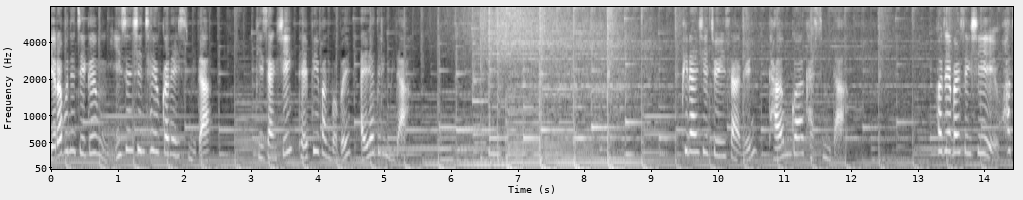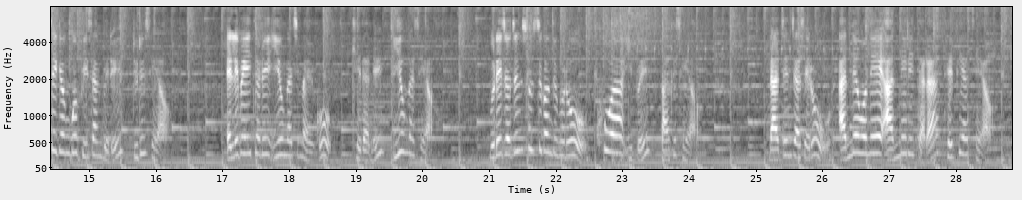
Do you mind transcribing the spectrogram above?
여러분은 지금 이순신 체육관에 있습니다. 비상시 대피 방법을 알려드립니다. 피난시 주의사항은 다음과 같습니다. 화재 발생 시 화재 경보 비상벨을 누르세요. 엘리베이터를 이용하지 말고 계단을 이용하세요. 물에 젖은 손수건 등으로 코와 입을 막으세요. 낮은 자세로 안내원의 안내를 따라 대피하세요.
